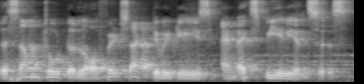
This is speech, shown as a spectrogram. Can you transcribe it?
the sum total of its activities and experiences.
